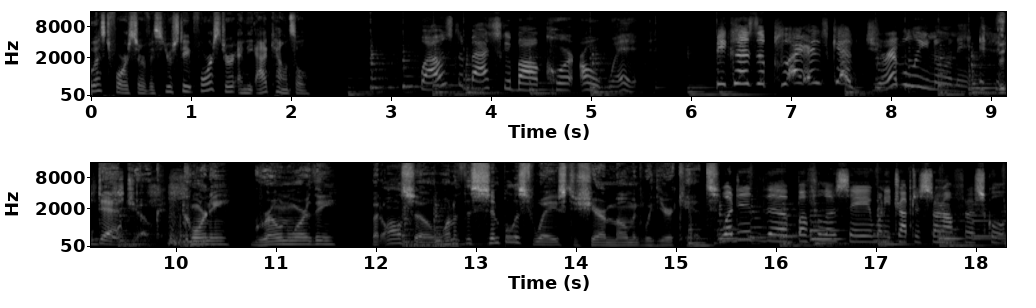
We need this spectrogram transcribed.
U.S. Forest Service, your state forester, and the Ad Council. Why was the basketball court all wet? Because the players kept dribbling on it. The dad joke. Corny, groan worthy, but also one of the simplest ways to share a moment with your kids. What did the buffalo say when he dropped his son off for school?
